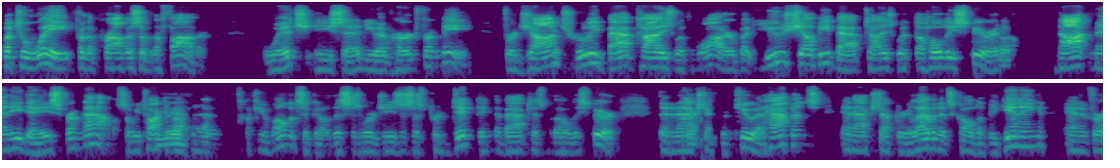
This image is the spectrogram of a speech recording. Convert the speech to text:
but to wait for the promise of the Father, which he said, You have heard from me. For John truly baptized with water, but you shall be baptized with the Holy Spirit not many days from now. So we talked yeah. about that a few moments ago. This is where Jesus is predicting the baptism of the Holy Spirit. Then in Acts right. chapter 2, it happens. In Acts chapter 11, it's called a beginning. And in 1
